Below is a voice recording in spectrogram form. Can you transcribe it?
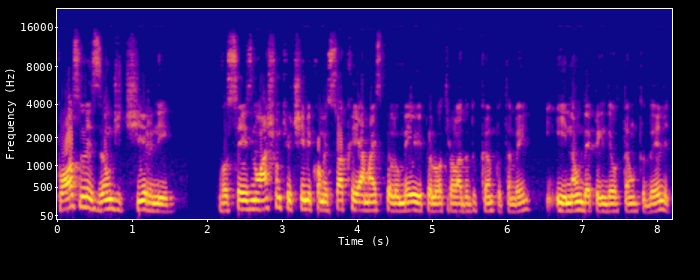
Pós-lesão de Tierney, vocês não acham que o time começou a criar mais pelo meio e pelo outro lado do campo também? E não dependeu tanto dele?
